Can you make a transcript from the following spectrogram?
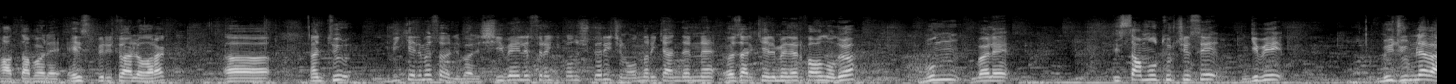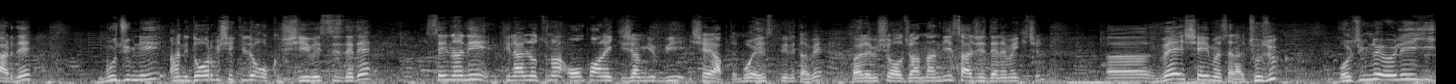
Hatta böyle espritüel olarak. Hani bir kelime söyledi böyle şiveyle sürekli konuştukları için onların kendilerine özel kelimeleri falan oluyor. Bunun böyle İstanbul Türkçesi gibi bir cümle verdi. Bu cümleyi hani doğru bir şekilde oku şivesiz dedi. Senin hani final notuna 10 puan ekleyeceğim gibi bir şey yaptı. Bu espri tabi. Böyle bir şey olacağından değil sadece denemek için. Ee, ve şey mesela çocuk o cümleyi öyle iyi,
